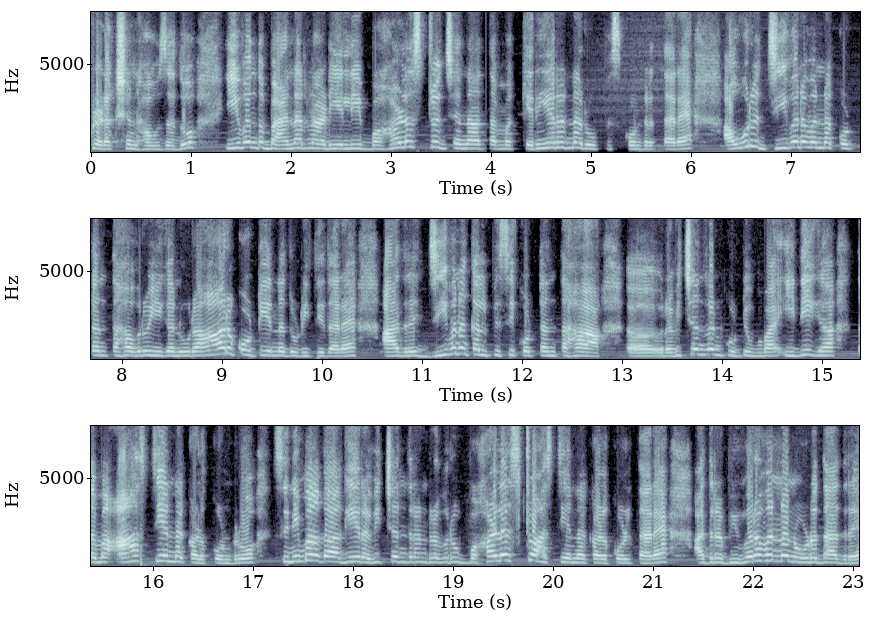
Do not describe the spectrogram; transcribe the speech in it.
ಪ್ರೊಡಕ್ಷನ್ ಹೌಸ್ ಅದು. ಈ ಒಂದು ಬ್ಯಾನರ್ ಅಡಿಯಲ್ಲಿ ಬಹಳಷ್ಟು ಜನ ತಮ್ಮ ಕೆರಿಯರ್ ಅನ್ನ ರೂಪಿಸ್ಕೊಂಡಿರ್ತಾರೆ. ಅವರು ಜೀವನವನ್ನ ಕೊಟ್ಟಂತಹವರು ಈಗ ನೂರಾರು ಕೋಟಿಯನ್ನ ದುಡಿತಿದ್ದಾರೆ. ಆದ್ರೆ ಜೀವನ ಕಲ್ಪಿಸಿ ಕೊಟ್ಟಂತಹ ರವಿಚಂದ್ರನ್ ಕುಟುಂಬ ಇದೀಗ ತಮ್ಮ ಆಸ್ತಿಯನ್ನ ಕಳ್ಕೊಂಡ್ರು. ಸಿನಿಮಾಗಾಗಿ ರವಿಚಂದ್ರನ್ ರವರು ಬಹಳಷ್ಟು ಆಸ್ತಿಯನ್ನ ಕಳ್ಕೊಳ್ತಾರೆ. ಅದರ ವಿವರವನ್ನ ನೋಡೋದಾದ್ರೆ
